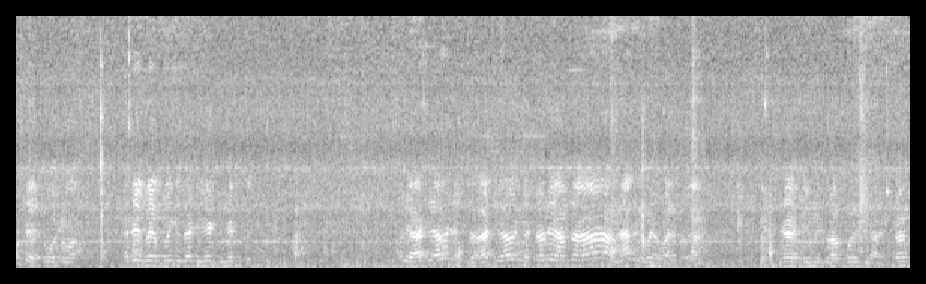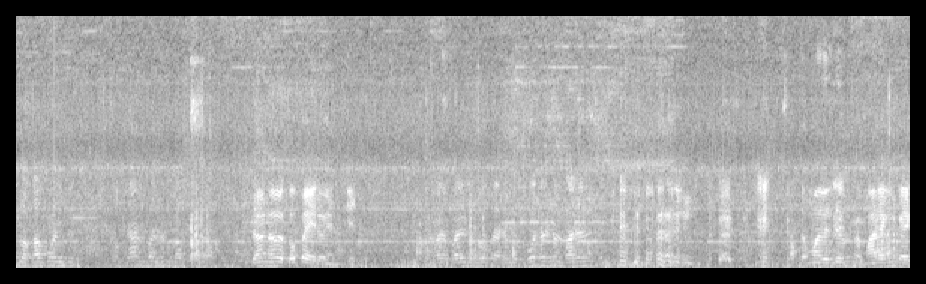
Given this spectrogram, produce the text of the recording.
ઉઠે તો ભાઈ કોઈ ગાડી હેઠી નથી ઓલી હાથી આવે ને હાથી આવે ને તને આમ તો આ નાગરી વડે વાળતો એમ. એ ધીમી તો આપોડી થી આ ત્રણ તો કાપોડી થી ત્રણ હવે કપાઈ રહ્યો એમ કે. તમારે મારે શું કઈ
